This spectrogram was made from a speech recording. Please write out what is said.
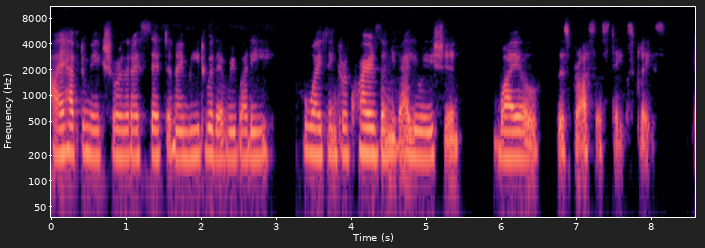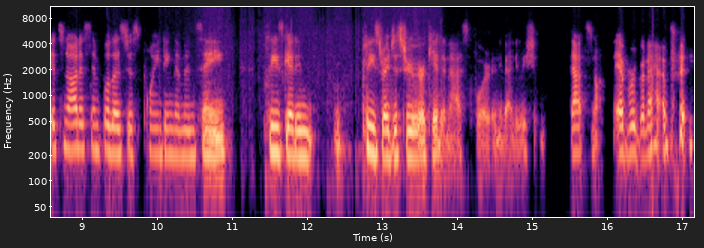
I have to make sure that I sit and I meet with everybody who I think requires an evaluation while this process takes place. It's not as simple as just pointing them and saying, please get in, please register your kid and ask for an evaluation. That's not ever going to happen.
